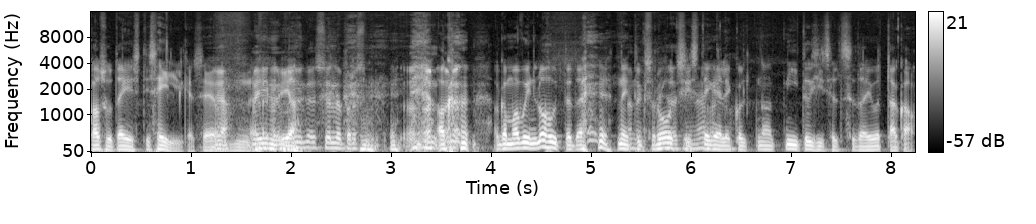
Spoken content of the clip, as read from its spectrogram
kasu täiesti selge, see ja, on. meile, meile sellepärast aga, aga ma võin lohutada, näiteks Rootsis tegelikult nad nii tõsiselt seda ei võta ka.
